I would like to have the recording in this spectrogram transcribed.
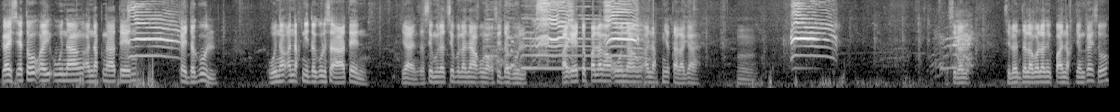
Guys, ito ay unang anak natin kay Dagul. Unang anak ni Dagul sa atin. Yan, sa simula't simula nakakuha ko si Dagul. Ay ito pa lang ang unang anak niya talaga. Hmm. Sila silang dalawa lang nagpaanak niyan guys oh.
